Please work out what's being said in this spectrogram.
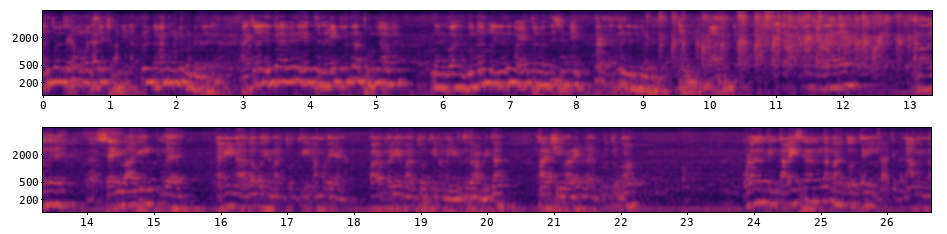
அஞ்சு வருஷமா ரிசர்ச் பண்ணி நான் ஃபுல் டாக்குமெண்ட் கொண்டு வந்திருக்கேன். ஆக்சுவலாக இதுக்காகவே நேற்று நைட்ல இருந்து நான் தூங்காம மருதமலையிலேருந்து கோயம்புத்தூர் வந்து சென்னை இது நம்ம வந்து சரிவாகி இந்த நவீன அலோபதி மருத்துவத்தை நம்முடைய பாரம்பரிய மருத்துவத்தை நம்ம எடுத்துக்கிறோம் அப்படிதான் ஆட்சி மறைவில் கொடுத்துருக்கோம். உலகத்தின் தலை சிறந்த மருத்துவத்தை நாம் இந்த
